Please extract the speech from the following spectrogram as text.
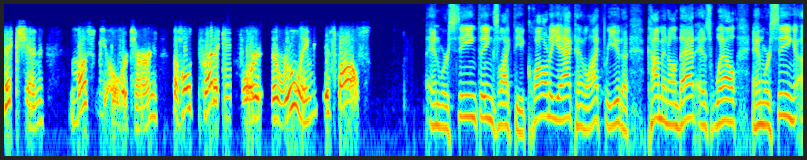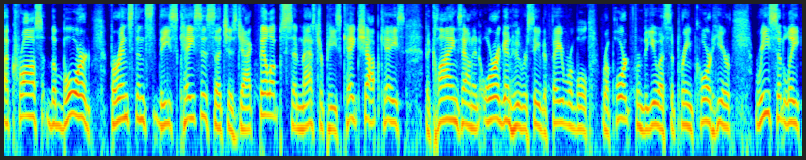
fiction must be overturned. The whole predicate for the ruling is false and we're seeing things like the Equality Act, and I'd like for you to comment on that as well. And we're seeing across the board, for instance, these cases such as Jack Phillips and Masterpiece Cake Shop case, the Kleins out in Oregon who received a favorable report from the U.S. Supreme Court here recently.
